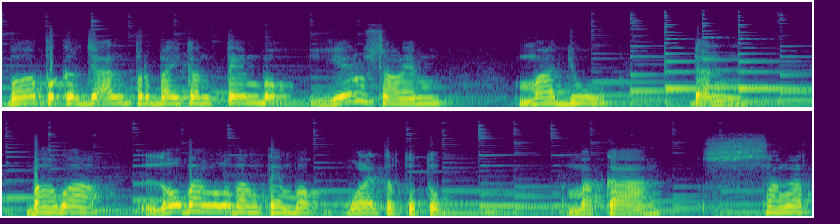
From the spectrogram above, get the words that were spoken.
bahwa pekerjaan perbaikan tembok Yerusalem maju dan bahwa lubang-lubang tembok mulai tertutup, maka sangat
